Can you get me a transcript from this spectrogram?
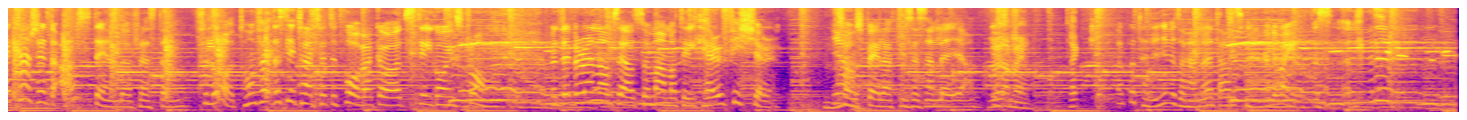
Jag kanske inte alls det ändå förresten. Förlåt. Hon föddes 1932 och verkar vara still going strong. Men Debbie Reynolds är alltså mamma till Carrie Fisher som spelar prinsessan Leia. Då är jag med. Tack. Jag får ta livet av henne, jag är inte alls med. Men det var inte snällt.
